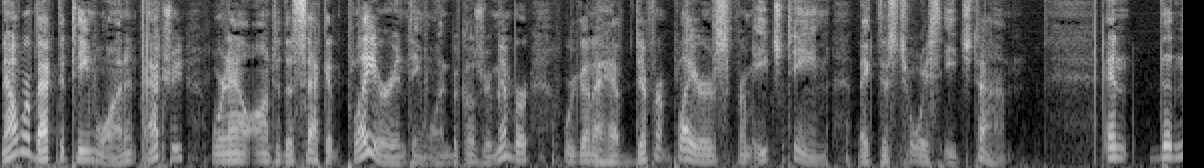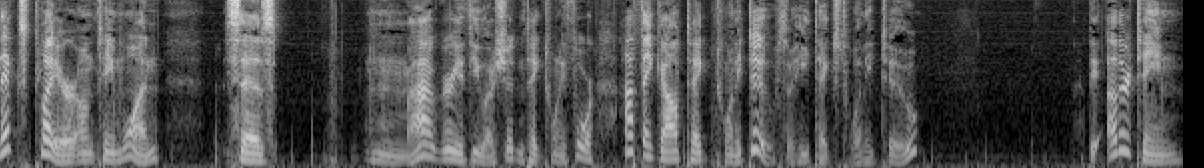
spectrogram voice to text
Now we're back to Team 1, and actually we're now on to the second player in Team 1 because remember, we're going to have different players from each team make this choice each time. And the next player on Team 1 says, hmm, I agree with you. I shouldn't take 24. I think I'll take 22. So he takes 22. The other team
